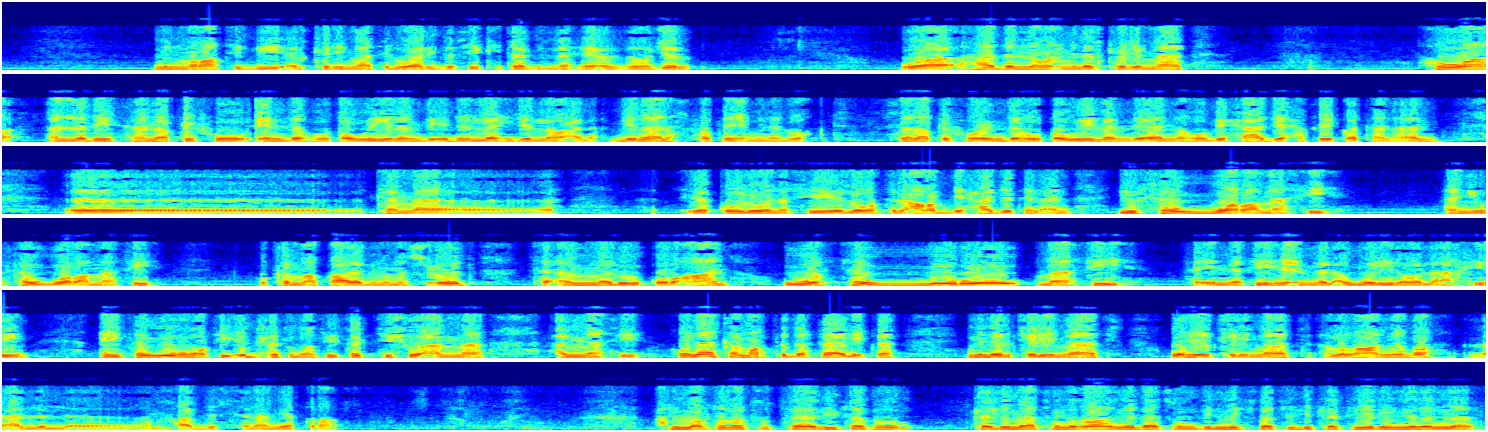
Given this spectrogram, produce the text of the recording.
من مراتب الكلمات الواردة في كتاب الله عز وجل. وهذا النوع من الكلمات هو الذي سنقف عنده طويلا بإذن الله جل وعلا. بما نستطيع من الوقت. سنقف عنده طويلا لأنه بحاجة حقيقة أن آه، كما يقولون في لغة العرب بحاجة أن يثور ما فيه أن يثور ما فيه. وكما قال ابن مسعود تأملوا القرآن وثوروا ما فيه. فإن فيه علم الأولين والآخرين. أي ثوروا ما فيه ابحثوا ما فيه فتشوا عما عما فيه. هناك مرتبة ثالثة من الكلمات وهي الكلمات الغامضة لعل الأخ عبد السلام يقرأ. المرتبة الثالثة كلمات غامضة بالنسبة لكثير من الناس.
